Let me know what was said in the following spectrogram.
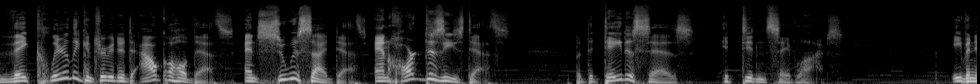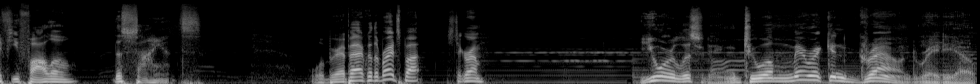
They clearly contributed to alcohol deaths and suicide deaths and heart disease deaths. But the data says it didn't save lives. Even if you follow the science. We'll be right back with a bright spot. Stick around. You're listening to American Ground Radio.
